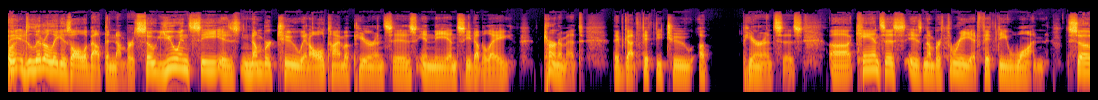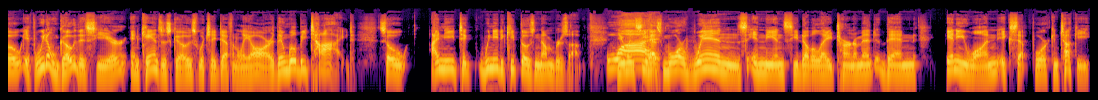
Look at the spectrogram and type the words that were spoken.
it literally is all about the numbers so unc is number two in all-time appearances in the ncaa tournament they've got 52 appearances uh, kansas is number three at 51 so if we don't go this year and kansas goes which they definitely are then we'll be tied so I need to. We need to keep those numbers up. Why? UNC has more wins in the NCAA tournament than anyone except for Kentucky.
